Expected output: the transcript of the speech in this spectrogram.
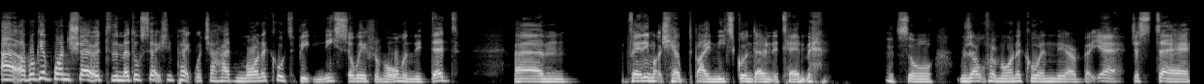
I, I, will give one shout out to the middle section pick, which I had Monaco to beat Nice away from home, and they did. Um, very much helped by Nice going down to 10 men. so, result for Monaco in there. But yeah, just uh,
